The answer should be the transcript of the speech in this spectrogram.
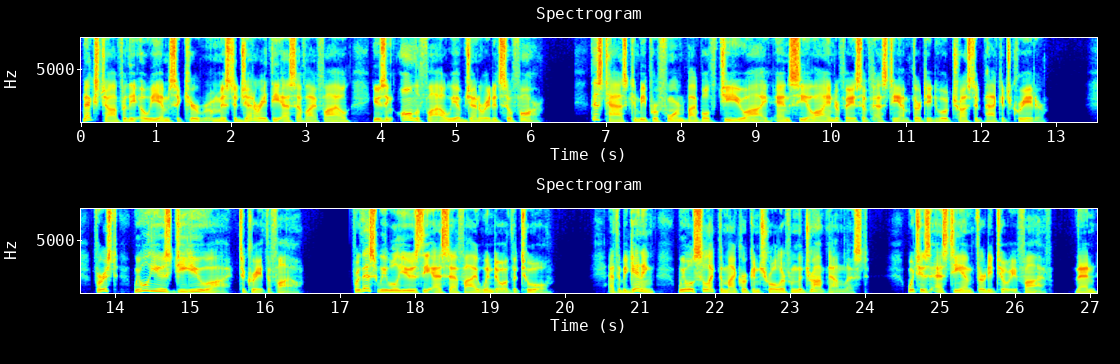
Next job for the OEM Secure Room is to generate the SFI file using all the file we have generated so far. This task can be performed by both GUI and CLI interface of STM32 Trusted Package Creator. First, we will use GUI to create the file. For this, we will use the SFI window of the tool. At the beginning, we will select the microcontroller from the drop-down list, which is STM32U5. Then,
